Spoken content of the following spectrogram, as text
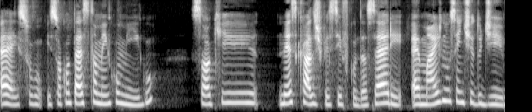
É, isso, isso acontece também comigo. Só que nesse caso específico da série, é mais no sentido de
